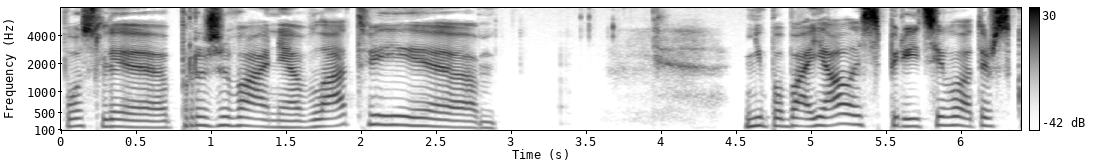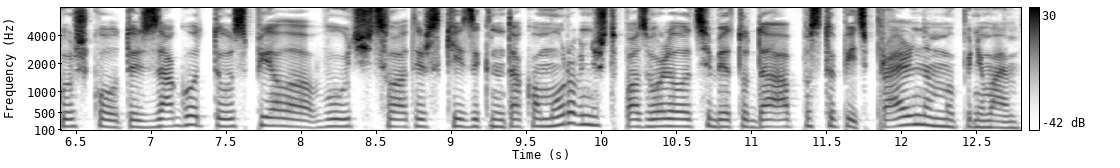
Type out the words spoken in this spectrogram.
после проживания в Латвии э, не побоялась перейти в латышскую школу. То есть за год ты успела выучить латышский язык на таком уровне, что позволило тебе туда поступить. Правильно мы понимаем?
